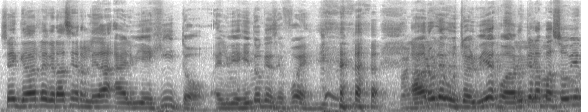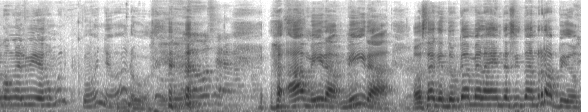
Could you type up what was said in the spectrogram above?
Sí, hay que darle gracias en realidad al viejito, el viejito que se fue. Coño, a Aru le gustó el viejo, a Aru que la pasó bien con el viejo, mal coño, Aru. Ah, mira, mira. O sea que tú cambias a la gente así tan rápido.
